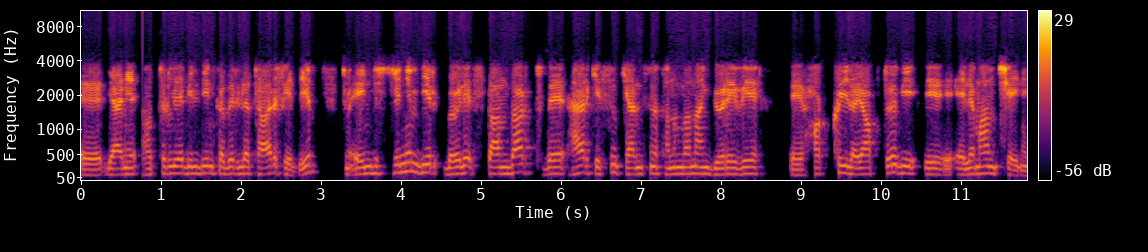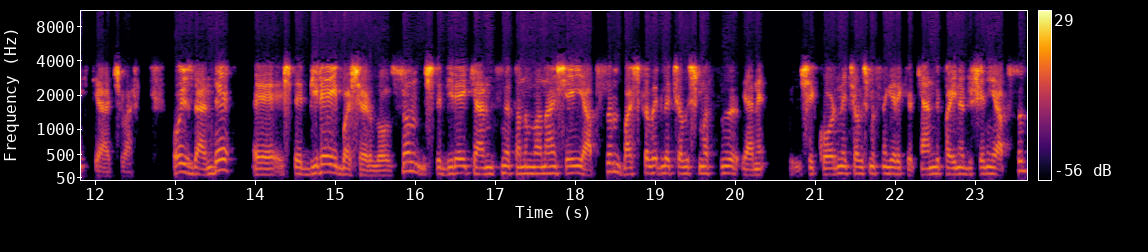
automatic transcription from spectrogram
Ee, yani hatırlayabildiğim kadarıyla tarif edeyim. Şimdi endüstrinin bir böyle standart ve herkesin kendisine tanımlanan görevi, e, hakkıyla yaptığı bir e, eleman şeyine ihtiyacı var. O yüzden de e, işte birey başarılı olsun, işte birey kendisine tanımlanan şeyi yapsın, başkalarıyla çalışması yani şey koordine çalışmasına gerek yok. Kendi payına düşeni yapsın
